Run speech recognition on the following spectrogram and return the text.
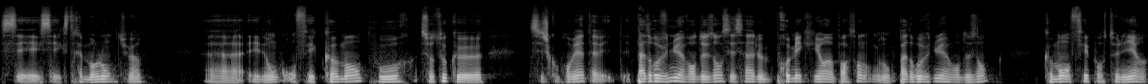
c'est extrêmement long, tu vois. Euh, et donc, on fait comment pour. Surtout que, si je comprends bien, tu n'avais pas de revenus avant deux ans, c'est ça, le premier client important, donc, donc, pas de revenus avant deux ans. Comment on fait pour tenir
